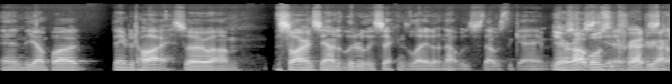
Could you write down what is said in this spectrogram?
and the umpire deemed it high. So um, the siren sounded literally seconds later, and that was that was the game. It Yeah, right. just, What was the crowd reaction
